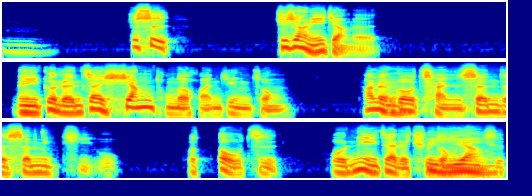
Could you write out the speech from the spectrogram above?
嗯就是就像你讲的，每个人在相同的环境中，他能够产生的生命体悟或斗志或内在的驱动力是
